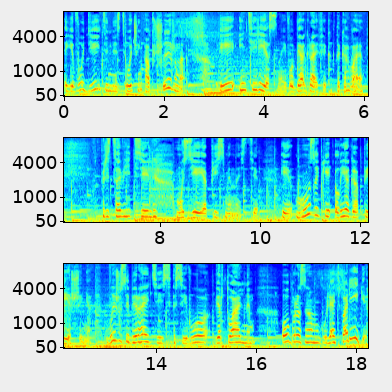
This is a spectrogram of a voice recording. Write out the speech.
его деятельность очень обширна и интересна, его биография как таковая. Представитель музея письменности и музыки Лего Пешиня. Вы же собираетесь с его виртуальным образом гулять в Риге.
